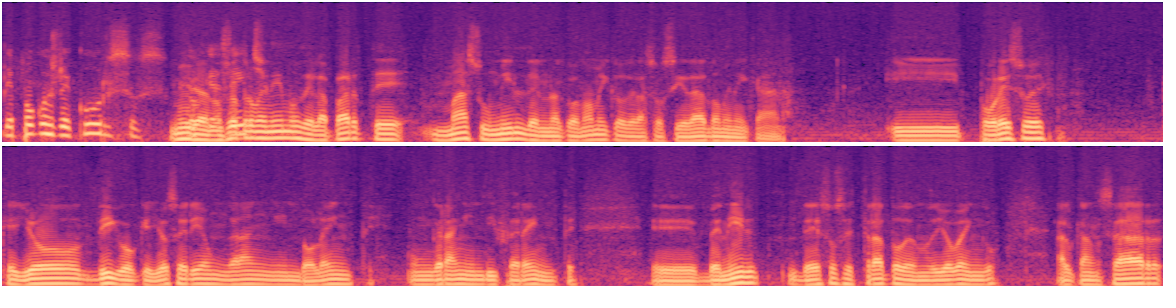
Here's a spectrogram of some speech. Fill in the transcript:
de pocos recursos. Mira, nosotros venimos de la parte más humilde en lo económico de la sociedad dominicana. Y por eso es que yo digo que yo sería un gran indolente, un gran indiferente, eh, venir de esos estratos de donde yo vengo, alcanzar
